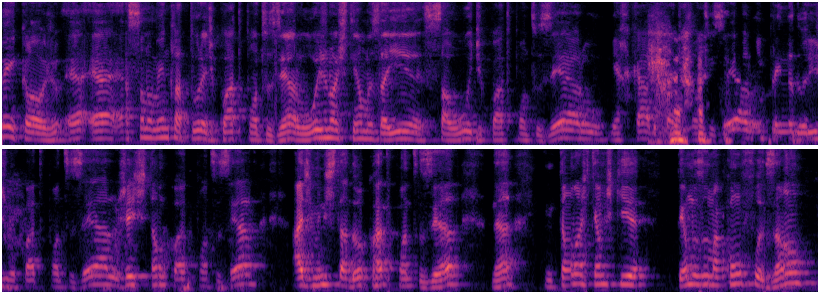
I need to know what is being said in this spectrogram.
Bem, Cláudio, é, é essa nomenclatura de 4.0, hoje nós temos aí saúde 4.0, mercado 4.0, empreendedorismo 4.0, gestão 4.0, administrador 4.0, né? Então nós temos que temos uma confusão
